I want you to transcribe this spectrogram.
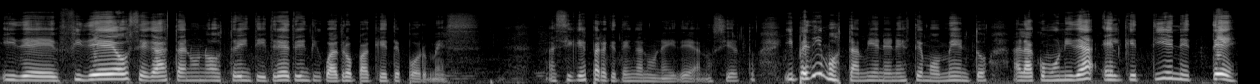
y de fideos se gastan unos 33, 34 paquetes por mes. Así que es para que tengan una idea, ¿no es cierto? Y pedimos también en este momento a la comunidad el que tiene té,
